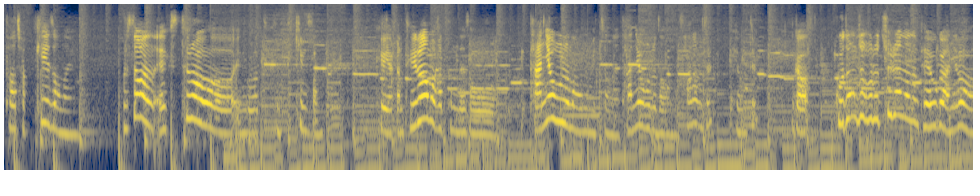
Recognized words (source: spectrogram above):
다 자캐잖아요 불쌍한 엑스트라인 것 같은 느낌상 그 약간 드라마 같은 데서 단역으로 나오는 거 있잖아요 단역으로 나오는 사람들? 배우들? 그러니까 고정적으로 출연하는 배우가 아니라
